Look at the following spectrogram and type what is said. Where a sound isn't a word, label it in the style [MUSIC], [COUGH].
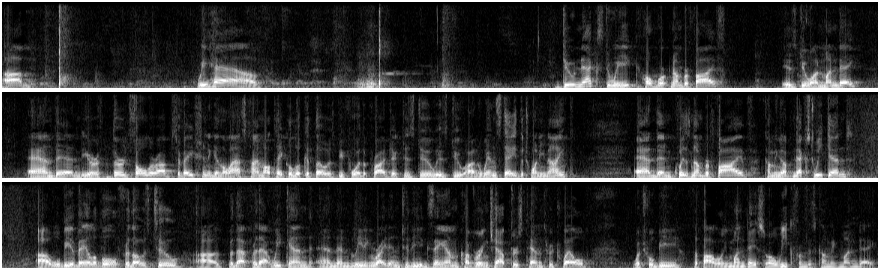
Um, we have due next week, homework number five is due on Monday. And then your third solar observation, again, the last time I'll take a look at those before the project is due, is due on Wednesday, the 29th. And then quiz number five, coming up next weekend, uh, will be available for those two uh, for, that, for that weekend, and then leading right into the exam covering chapters 10 through 12, which will be the following Monday, so a week from this coming Monday.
